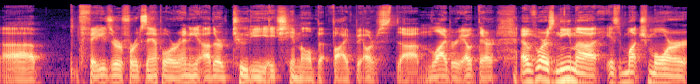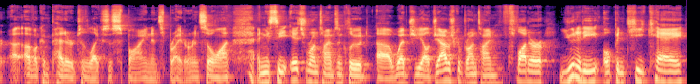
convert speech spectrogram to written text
uh, Phaser, for example, or any other 2D HTML5 or um, library out there. Whereas Nima is much more uh, of a competitor to the likes of Spine and Spriter and so on. And you see its runtimes include uh, WebGL, JavaScript runtime, Flutter, Unity, OpenTK,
